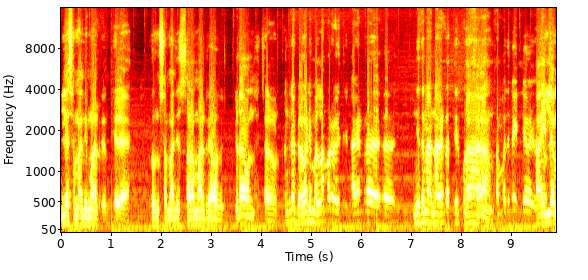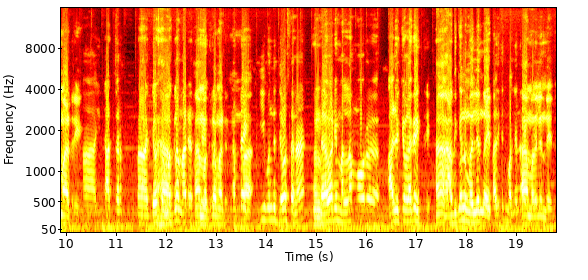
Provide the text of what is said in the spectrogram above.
ಇಲ್ಲೇ ಸಮಾಧಿ ಮಾಡ್ರಿ ಅಂತ ಹೇಳಿ ಒಂದು ಸಮಾಧಿ ಸ್ಥಳ ಮಾಡ್ರಿ ಅವ್ರ ಗಿಡ ಒಂದ್ ಹಚ್ಚಾಳ ನೋಡ್ರಿ. ಅಂದ್ರೆ ಬೆಳವಾಡಿ ಮಲ್ಲಮ್ಮರು ಹೇಳಿದ್ರಿ ನಾವೇನ್ರ ಆ, ನಿಧನ ನಾವೇನ್ರ ತೀರ್ಪು ಹಾ, ಇಲ್ಲೇ ಹಾ ಇಲ್ಲೇ ಮಾಡ್ರಿ. ಆ, ಇದು ಅಜ್ಜರ್ ಆ, ದೇವಸ್ಥಾನ ಹಾ. ಮಗ್ಲ ಮಾಡ್ರಿ ಅಂತ ಹಾ ಹೇಳಿ. ಮಾಡ್ರಿ ನಮ್ಮ ಈ ಒಂದು ದೇವಸ್ಥಾನ ಹ್ಮ್. ಬೆಳವಾಡಿ ಮಲ್ಲಮ್ಮ ಅವ್ರ ಆಳ್ವಿಕೆ ಒಳಗ ಐತ್ರಿ. ಹಾ ಅದಕ್ಕಿಂತ ಮೊದಲಿಂದ ಐತಿ ಅದಕ್ಕಿಂತ ಮೊದಲಿನ ಹಾ ಮೊದಲಿಂದ ಐತಿ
